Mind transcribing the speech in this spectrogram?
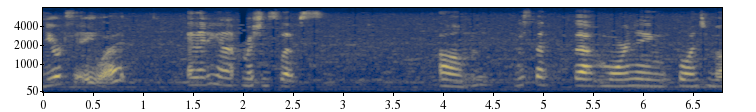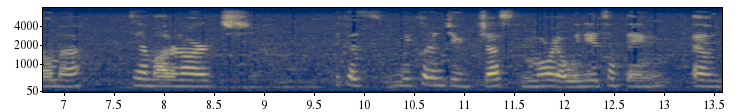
New York City, what? And then he handed out permission slips. Um, we spent that morning going to MoMA to have modern art because we couldn't do just memorial. We needed something, and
